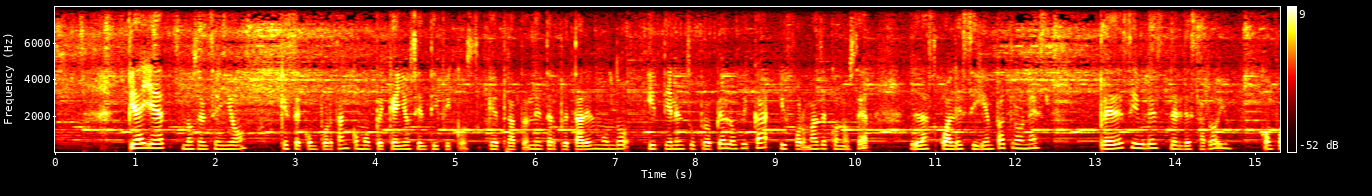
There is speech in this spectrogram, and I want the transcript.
Piaget nos enseñó que se comportan como pequeños científicos que tratan de interpretar el mundo y tienen su propia lógica y formas de conocer, las cuales siguen patrones predecibles del desarrollo conforme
